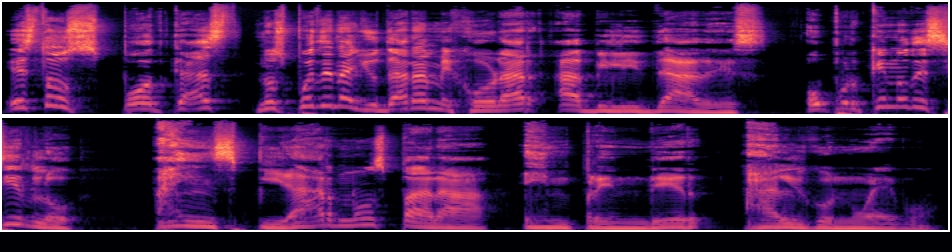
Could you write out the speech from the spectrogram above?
Estos podcasts nos pueden ayudar a mejorar habilidades, o por qué no decirlo, a inspirarnos para emprender algo nuevo.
